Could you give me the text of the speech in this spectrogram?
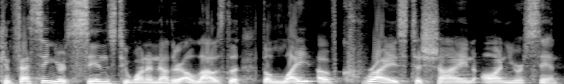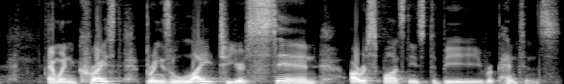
Confessing your sins to one another allows the, the light of Christ to shine on your sin. And when Christ brings light to your sin, our response needs to be repentance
